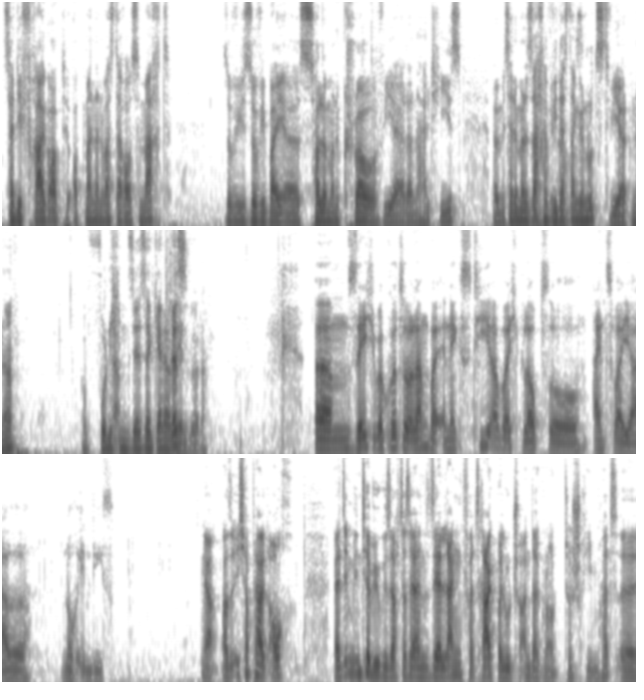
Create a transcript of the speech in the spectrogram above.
Ist halt die Frage, ob, ob man dann was daraus macht. So wie, so wie bei äh, Solomon Crow, wie er dann halt hieß. Ähm, ist halt immer eine Sache, wie das dann genutzt wird, ne? Obwohl ich Ja. ihn sehr, sehr gerne Chris? sehen würde. Ähm, Sehe ich über kurz oder lang bei NXT, aber ich glaube so ein, zwei Jahre noch Indies. Ja, also ich habe halt auch, er hat im Interview gesagt, dass er einen sehr langen Vertrag bei Lucha Underground unterschrieben hat. Äh,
